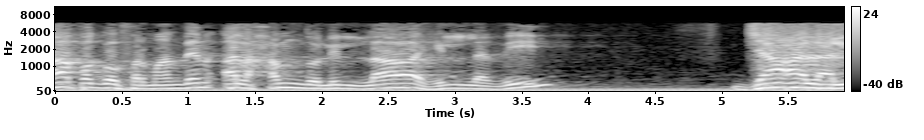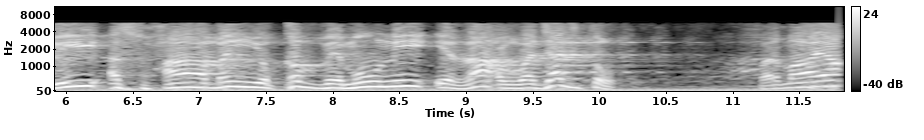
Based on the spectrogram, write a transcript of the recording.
آپ اگو فرماندن الحمد للہ ہلوی جال علی اصحاب یقومونی اذا وجدت فرمایا،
